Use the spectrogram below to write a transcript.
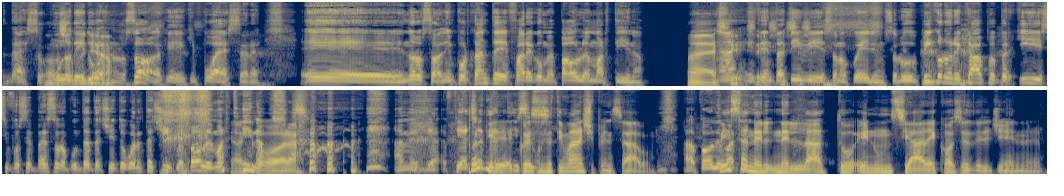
adesso uno so, dei vediamo. due non lo so che, chi può essere e non lo so l'importante è fare come Paolo e Martina eh, eh, sì, I sì, tentativi sì, sono quelli. Un saluto. Piccolo recap per chi si fosse perso la puntata 145. Paolo e Martina. Ancora. a me pi- piace dire, Questa settimana ci pensavo. Pensa nel, nell'atto enunziare cose del genere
